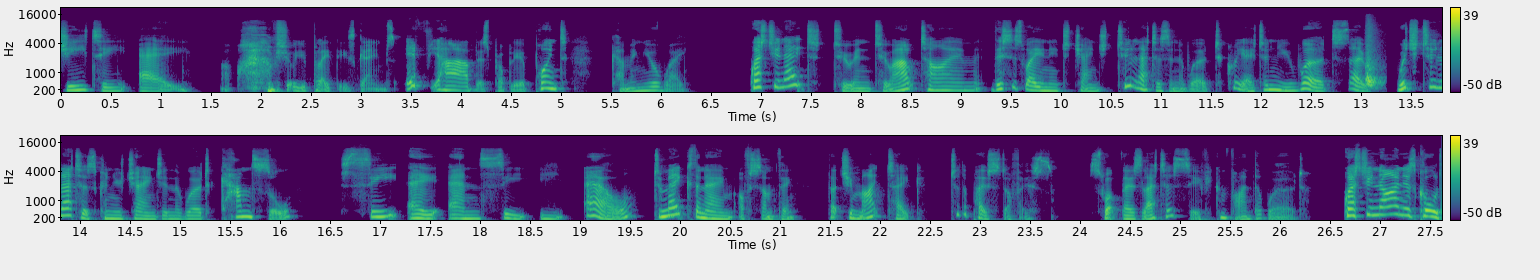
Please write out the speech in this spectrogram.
GTA? Oh, I'm sure you've played these games. If you have, there's probably a point coming your way. Question eight, two in, two out time. This is where you need to change two letters in a word to create a new word. So, which two letters can you change in the word cancel, C A N C E L, to make the name of something that you might take to the post office? Swap those letters, see if you can find the word. Question nine is called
